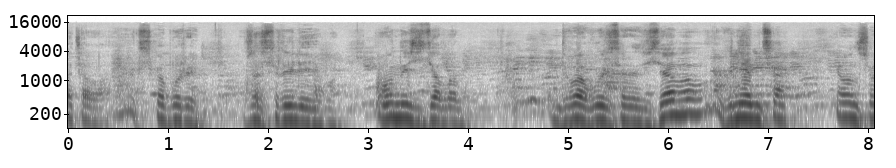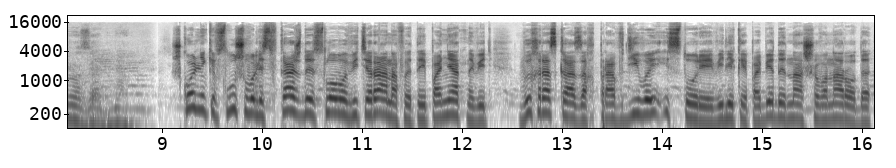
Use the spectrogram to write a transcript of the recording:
этого, с кобуры, застрели его. Он и сделал. Два выстрела сделал в немца, и он сразу отмах. Школьники вслушивались в каждое слово ветеранов, это и понятно, ведь в их рассказах правдивая история Великой Победы нашего народа,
